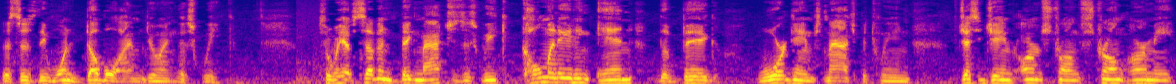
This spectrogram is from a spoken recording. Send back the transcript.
This is the one double I'm doing this week. So we have seven big matches this week, culminating in the big War Games match between Jesse James Armstrong's Strong Army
